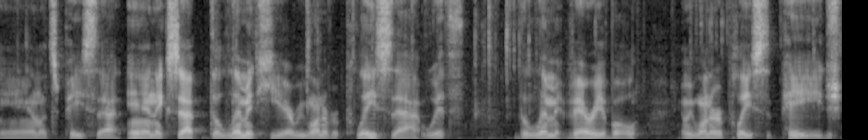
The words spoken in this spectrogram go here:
And let's paste that in, except the limit here, we want to replace that with the limit variable, and we want to replace the page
